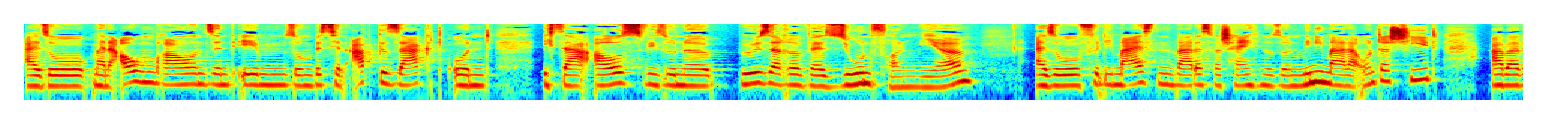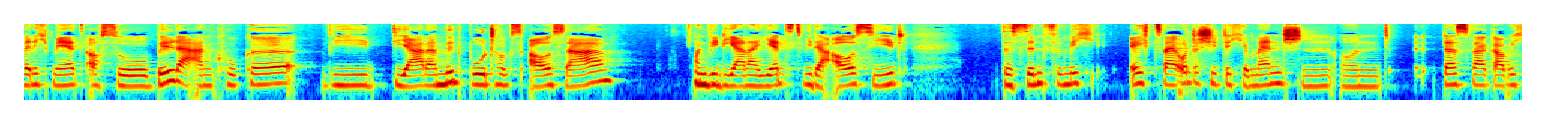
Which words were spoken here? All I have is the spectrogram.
Also meine Augenbrauen sind eben so ein bisschen abgesackt und ich sah aus wie so eine bösere Version von mir. Also für die meisten war das wahrscheinlich nur so ein minimaler Unterschied. Aber wenn ich mir jetzt auch so Bilder angucke, wie Diana mit Botox aussah und wie Diana jetzt wieder aussieht, das sind für mich echt zwei unterschiedliche Menschen. Und das war, glaube ich,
